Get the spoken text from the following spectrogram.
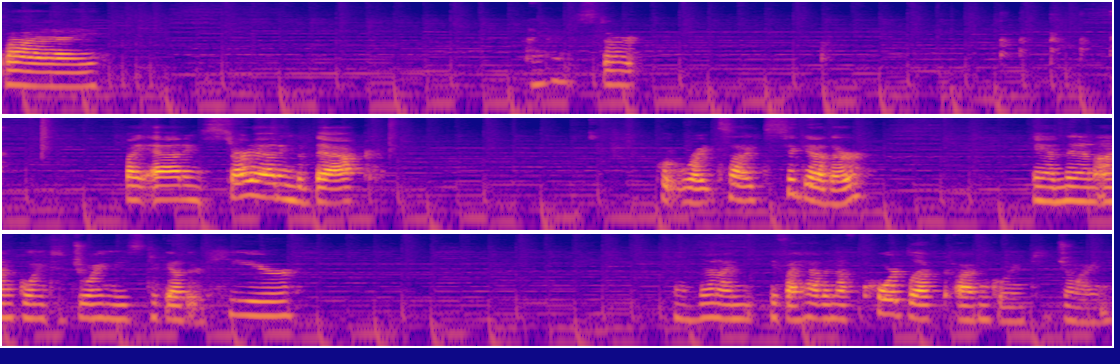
by I'm going to start by adding, start adding the back, put right sides together, and then I'm going to join these together here. And then I'm, if I have enough cord left, I'm going to join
